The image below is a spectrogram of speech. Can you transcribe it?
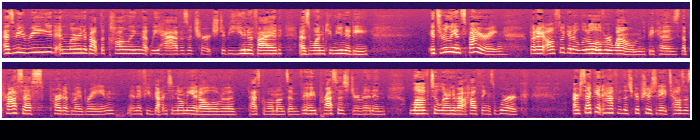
As we read and learn about the calling that we have as a church to be unified as one community, it's really inspiring. But I also get a little overwhelmed because the process part of my brain, and if you've gotten to know me at all over the past couple of months, I'm very process driven and love to learn about how things work. Our second half of the scripture today tells us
